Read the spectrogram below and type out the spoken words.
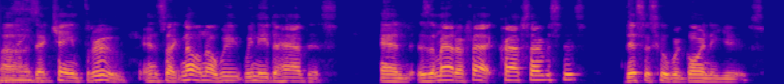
uh, that came through. And it's like, no, no, we, we need to have this. And as a matter of fact, craft services, this is who we're going to use.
